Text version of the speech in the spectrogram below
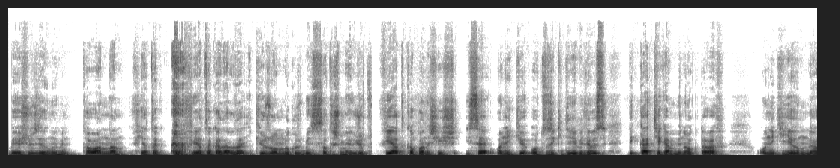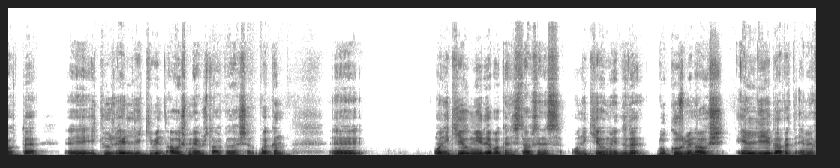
520 bin tavandan fiyata, fiyata kadar da 219 bin satış mevcut. Fiyat kapanışı ise 12.32 diyebiliriz. Dikkat çeken bir nokta var. 12.24'te 252 bin alış mevcut arkadaşlar. Bakın 12.27'ye bakın isterseniz. 12.27'de 9000 alış 57 adet emir.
